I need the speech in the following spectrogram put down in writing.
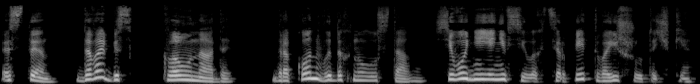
Эстен, давай без клоунады. Дракон выдохнул устало. «Сегодня я не в силах терпеть твои шуточки».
